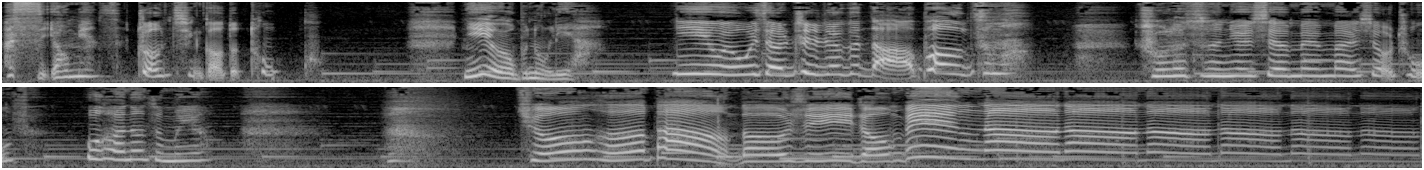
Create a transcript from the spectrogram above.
还死要面子、装清高的痛苦。你以为我不努力啊？你以为我想吃这个大胖子吗？除了自虐献媚卖小宠粉，我还能怎么样？穷和胖都是一种病呐呐呐呐呐呐呐！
